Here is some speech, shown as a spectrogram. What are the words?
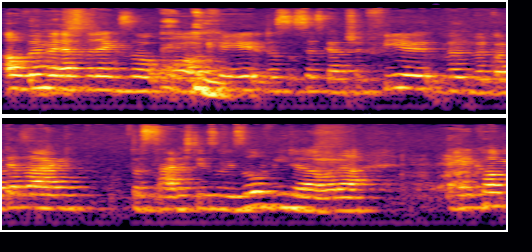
Auch wenn wir erstmal denken, so, oh, okay, das ist jetzt ganz schön viel, wird, wird Gott ja sagen, das zahle ich dir sowieso wieder. Oder hey komm,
